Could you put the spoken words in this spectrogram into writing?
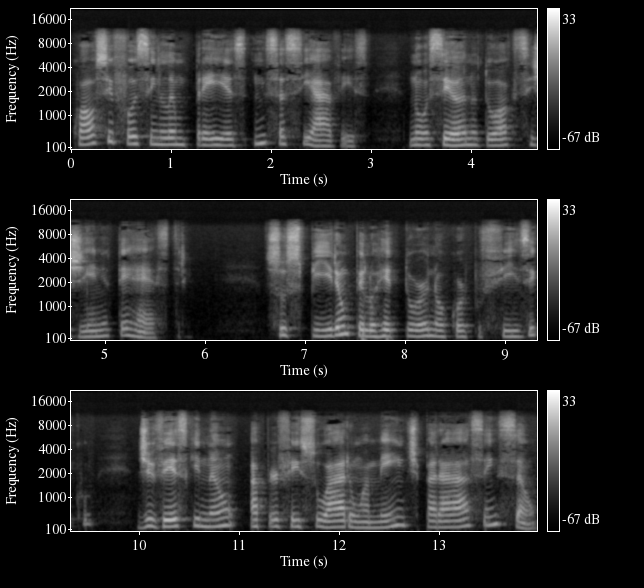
qual se fossem lampreias insaciáveis no oceano do oxigênio terrestre. Suspiram pelo retorno ao corpo físico, de vez que não aperfeiçoaram a mente para a ascensão,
